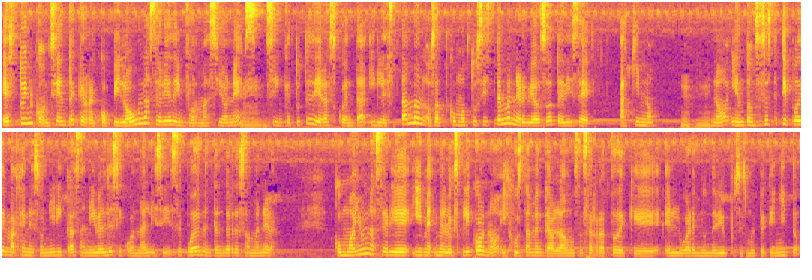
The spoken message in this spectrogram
es tu inconsciente que recopiló una serie de informaciones mm. sin que tú te dieras cuenta y le está o sea como tu sistema nervioso te dice aquí no ¿no? Y entonces este tipo de imágenes oníricas a nivel de psicoanálisis se pueden entender de esa manera como hay una serie, y me, lo explicó, ¿no? Y justamente hablábamos hace rato de que el lugar en donde vivo pues es muy pequeñito.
